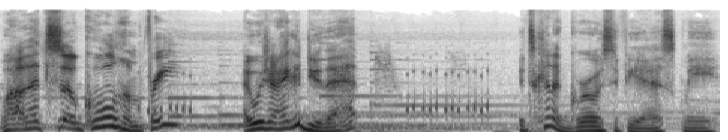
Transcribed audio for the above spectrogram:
Wow, that's so cool, Humphrey. I wish I could do that. It's kind of gross if you ask me.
